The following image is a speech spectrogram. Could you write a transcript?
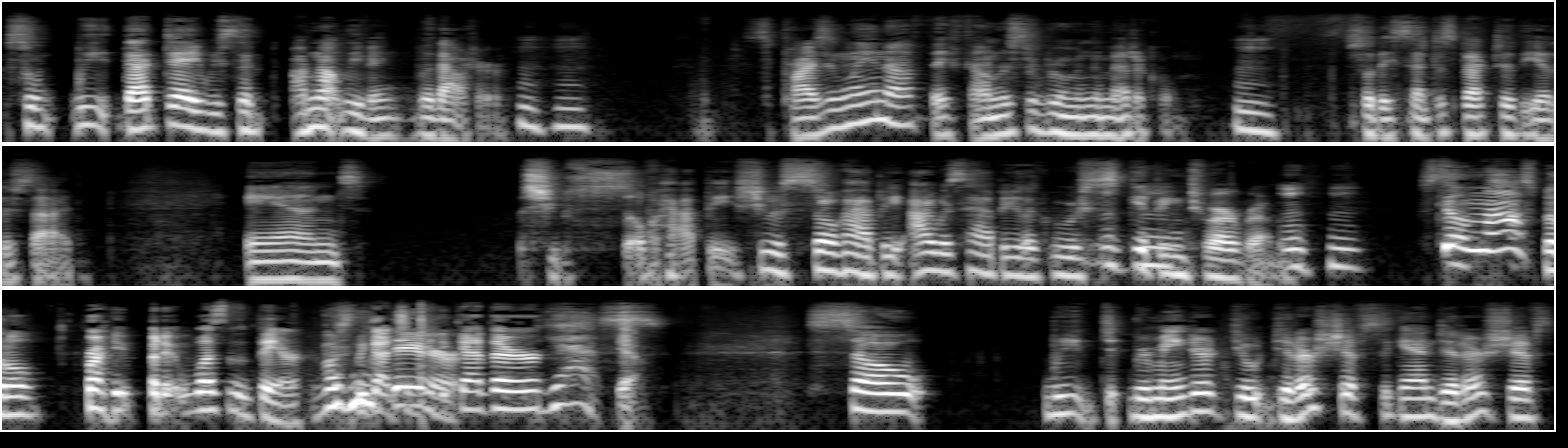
so we that day we said, I'm not leaving without her. Mm-hmm. Surprisingly enough, they found us a room in the medical. Hmm. So they sent us back to the other side. And she was so happy. She was so happy. I was happy. Like we were skipping to our room. Mm-hmm. Still in the hospital. Right, but it wasn't there. It wasn't we got there. to be together. Yes. Yeah. So we d- remained our, did our shifts again, did our shifts,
